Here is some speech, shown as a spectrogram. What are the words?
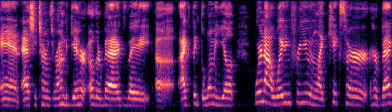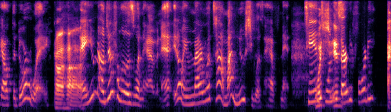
And as she turns around to get her other bags, they, uh, I think the woman yelled, we're not waiting for you and like kicks her her bag out the doorway. Uh-huh. And you know, Jennifer Lewis wasn't having it. It don't even matter what time. I knew she wasn't having that. 10, Which 20, is- 30, 40.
